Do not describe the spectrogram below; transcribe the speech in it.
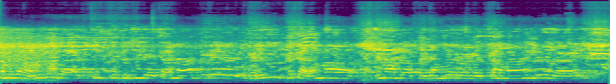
ਸਮਝਾਉਣ ਦੀ ਲਾਇਕ ਕਿ ਤੁਸੀਂ ਐਸਾ ਨਾ ਕਰੋ ਹਰੇਕ ਧਰਮ ਇਹਨਾਂ ਦਾ ਪੈਗੰਬਰ ਸਨਮਾਨਯੋਗ ਹੈ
